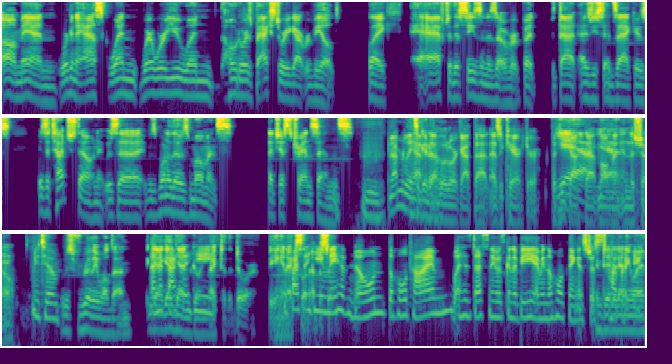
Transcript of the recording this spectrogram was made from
Oh man, we're gonna ask when. Where were you when Hodor's backstory got revealed? Like after this season is over. But but that, as you said, Zach, is is a touchstone. It was a it was one of those moments that just transcends. Hmm. And I'm really It's happy good that one. Hodor got that as a character, that he Yeah, got that moment yeah. in the show. Me too. It was really well done. And Again, fact again that going he- back to the door being an the fact excellent that he episode. may have known the whole time what his destiny was going to be. I mean, the whole thing is just and did it heartbreaking. anyway.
